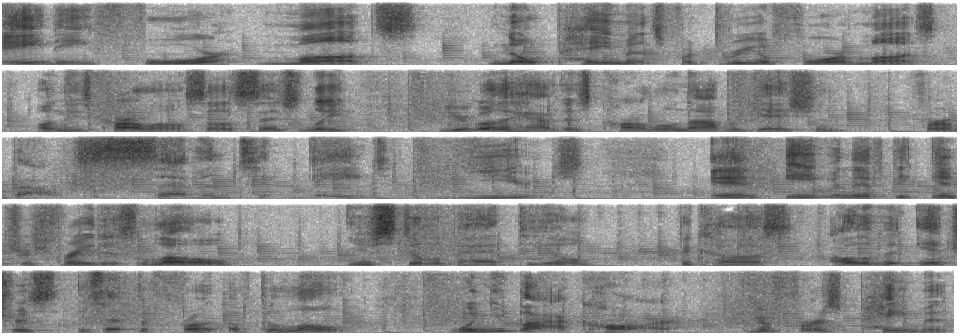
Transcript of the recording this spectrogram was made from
84 months, no payments for three or four months on these car loans. So essentially, you're going to have this car loan obligation for about seven to eight years. And even if the interest rate is low, you're still a bad deal because all of the interest is at the front of the loan. When you buy a car, your first payment,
